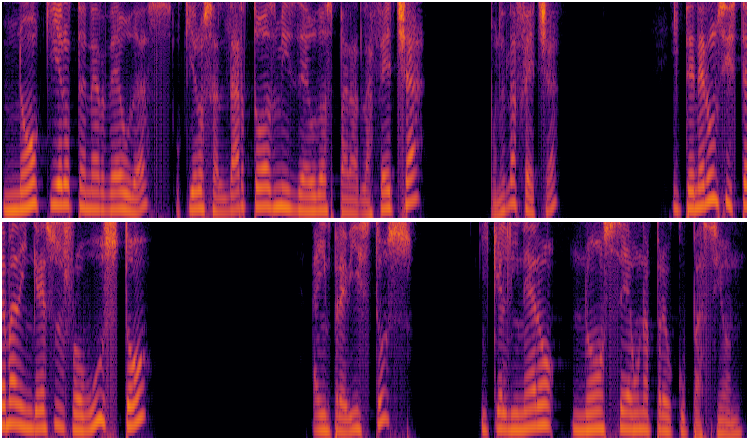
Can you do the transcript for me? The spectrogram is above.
no quiero tener deudas o quiero saldar todas mis deudas para la fecha pones la fecha, y tener un sistema de ingresos robusto a imprevistos y que el dinero no sea una preocupación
